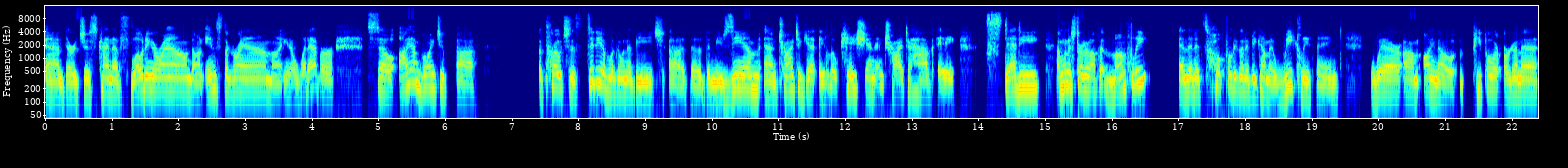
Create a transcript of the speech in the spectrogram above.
and they're just kind of floating around on Instagram uh, you know whatever. So I am going to uh, approach the city of Laguna Beach uh, the the museum and try to get a location and try to have a steady I'm going to start it off at monthly and then it's hopefully going to become a weekly thing where um, you know people are, are going to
